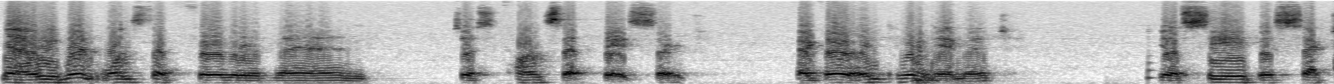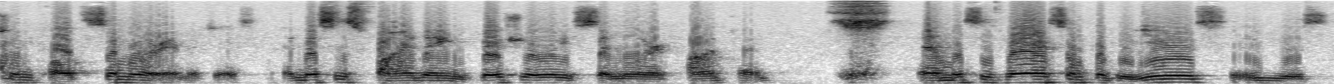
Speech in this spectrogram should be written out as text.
Now we went one step further than just concept-based search. If I go into an image, you'll see this section called similar images. And this is finding visually similar content. And this is very simple to use. You just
